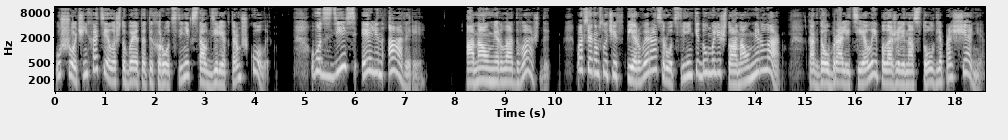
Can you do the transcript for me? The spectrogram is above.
уж очень хотела, чтобы этот их родственник стал директором школы. Вот здесь Эллен Авери. Она умерла дважды. Во всяком случае, в первый раз родственники думали, что она умерла, когда убрали тело и положили на стол для прощания.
